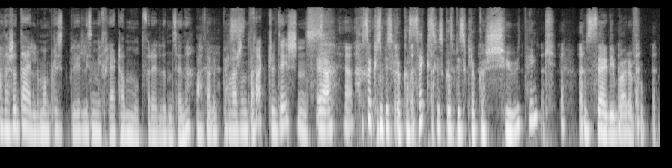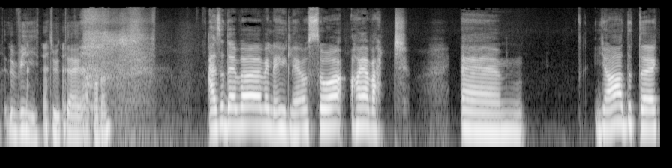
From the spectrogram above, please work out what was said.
Og det er så deilig når man plutselig blir liksom i flertall mot foreldrene sine. Ah, det er det Det var sånn Fact traditions. Ja. Ja. Vi skal ikke spise klokka seks, vi skal spise klokka sju, tenk. Så ser de bare hvite ut i øya på dem. Altså, det var veldig hyggelig. Og så har jeg vært ehm, Ja, dette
